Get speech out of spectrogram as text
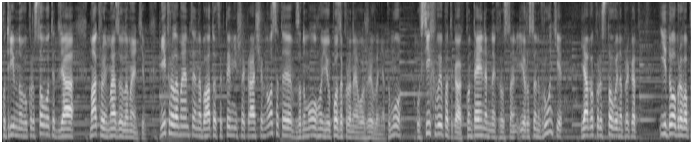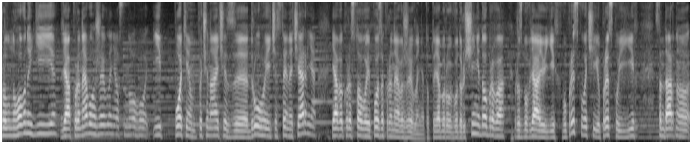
потрібно використовувати для макро і мезоелементів. Мікроелементи набагато ефективніше і краще вносити за допомогою позакореневого живлення. Тому у всіх випадках контейнерних рослин і рослин в ґрунті я використовую, наприклад, і добрива пролонгованої дії для кореневого живлення основного, і потім, починаючи з другої частини червня, я використовую позакореневе живлення. Тобто я беру водорозчинні добрива, розбавляю їх в оприскувачі і оприскую їх стандартно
